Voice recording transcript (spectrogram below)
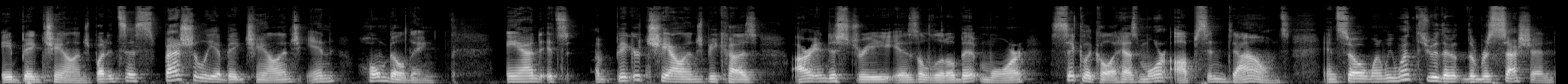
a big challenge, but it's especially a big challenge in home building. And it's a bigger challenge because our industry is a little bit more cyclical. It has more ups and downs. And so when we went through the, the recession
